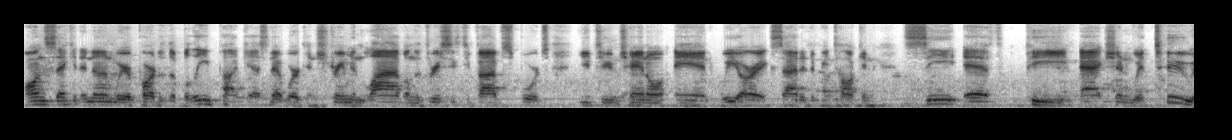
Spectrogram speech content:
on Second to None, we are part of the Believe Podcast Network and streaming live on the 365 Sports YouTube channel. And we are excited to be talking CFP action with two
